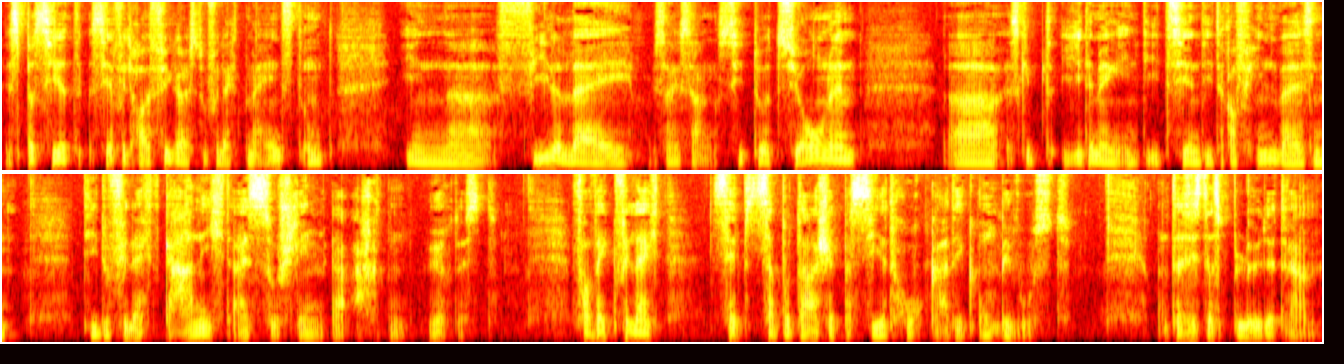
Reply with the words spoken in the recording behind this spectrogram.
es passiert sehr viel häufiger, als du vielleicht meinst und in äh, vielerlei, wie soll ich sagen, Situationen. Äh, es gibt jede Menge Indizien, die darauf hinweisen, die du vielleicht gar nicht als so schlimm erachten würdest. Vorweg vielleicht, Selbstsabotage passiert hochgradig unbewusst. Und das ist das Blöde dran,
